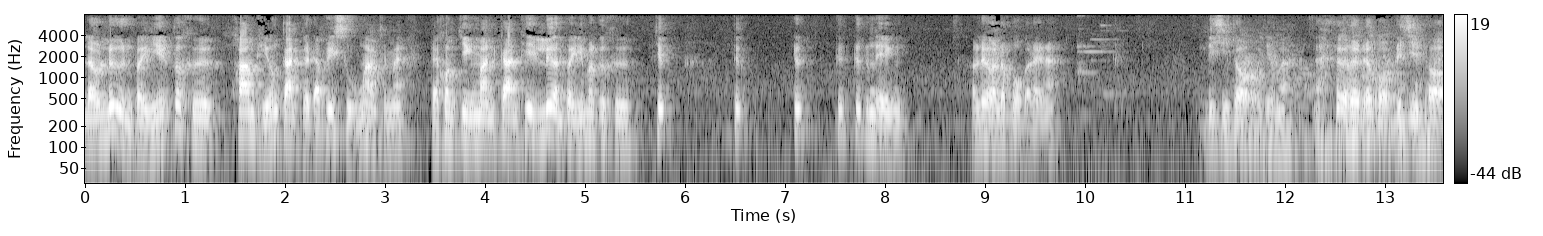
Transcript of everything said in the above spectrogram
เราลื่นไปอย่างนี้ก็คือความถี่ของการเกิดดับที่สูงมากใช่ไหมแต่ความจริงมันการที่เลื่อนไปอย่างนี้มันก็คือจึ๊กตึ๊กตึ๊กตึกตึกนั่นเองเขาเรียกว่าระบบอะไรนะดิจิตอลใช่ไหมระบบดิจิตอล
